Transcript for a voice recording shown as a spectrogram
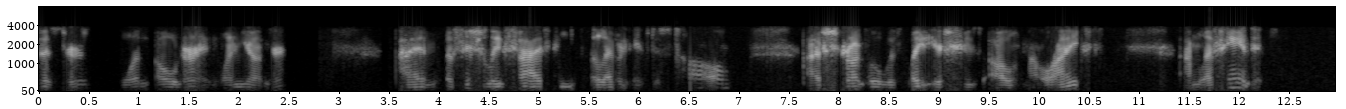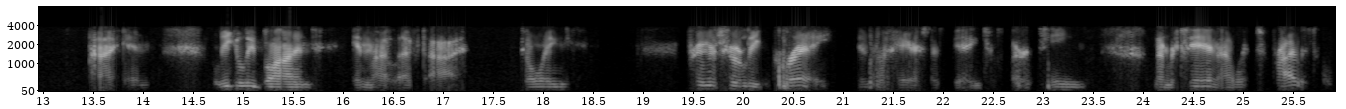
sisters, one older and one younger. I am officially 5 feet 11 inches tall. I've struggled with weight issues all of my life. I'm left handed. I am legally blind in my left eye, going prematurely gray in my hair since the age of 13. Number 10, I went to private school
